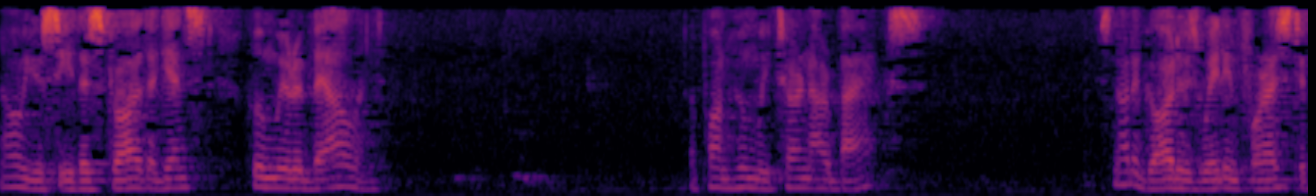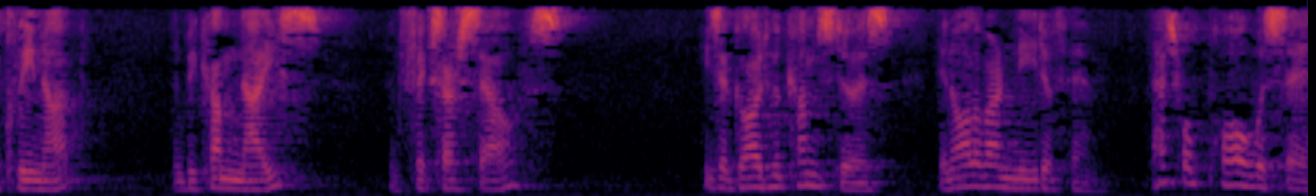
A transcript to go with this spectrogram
No, you see, this God against whom we rebel and upon whom we turn our backs. It's not a God who's waiting for us to clean up and become nice and fix ourselves. He's a God who comes to us in all of our need of Him. That's what Paul was saying.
